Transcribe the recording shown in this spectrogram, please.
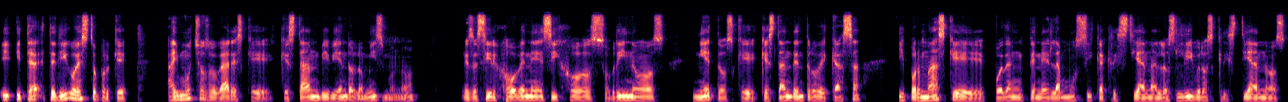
Y, te, digo esto porque hay muchos hogares que, que están viviendo lo mismo, ¿no? Es decir, jóvenes, hijos, sobrinos, nietos que, que están dentro de casa y por más que puedan tener la música cristiana, los libros cristianos,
